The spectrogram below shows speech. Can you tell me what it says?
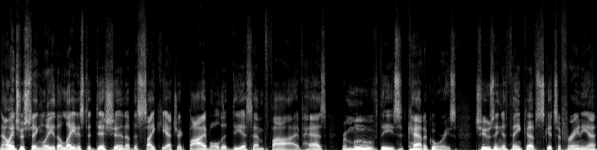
Now, interestingly, the latest edition of the Psychiatric Bible, the DSM 5, has removed these categories, choosing to think of schizophrenia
